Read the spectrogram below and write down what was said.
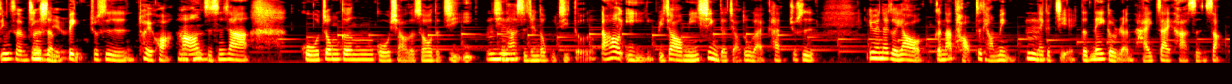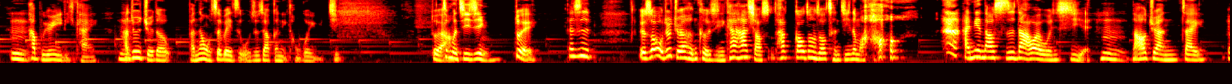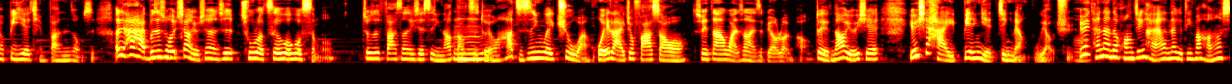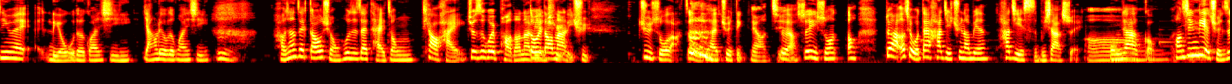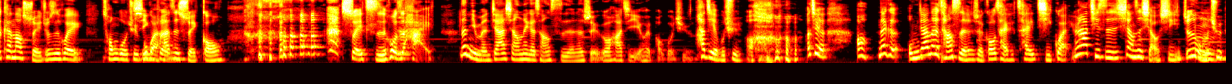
精神精神病就是退化，好像只剩下国中跟国小的时候的记忆，其他时间都不记得了。然后以比较迷信的角度来看，就是因为那个要跟他讨这条命，那个劫的那个人还在他身上，嗯，他不愿意离开，他就是觉得反正我这辈子我就是要跟你同归于尽。对啊，这么激进，对。但是有时候我就觉得很可惜，你看他小时他高中的时候成绩那么好。还念到师大外文系，哎，嗯，然后居然在要毕业前发生这种事，而且他还不是说像有些人是出了车祸或什么，就是发生了一些事情，然后导致退化，他只是因为去玩回来就发烧哦，所以大家晚上还是不要乱跑。对，然后有一些有一些海边也尽量不要去，因为台南的黄金海岸那个地方好像是因为流的关系，洋流的关系，嗯，好像在高雄或者在台中跳海，就是会跑到那都会到那里去。据说啦，这我不太确定。了解。对啊，所以说哦，对啊，而且我带哈吉去那边，哈吉也死不下水。哦。我们家的狗黄金猎犬是看到水就是会冲过去，不管它是水沟、水池或者海。那你们家乡那个常死人的水沟，哈吉也会跑过去？哈吉也不去。哦。而且哦，那个我们家那个常死人水沟才才奇怪，因为它其实像是小溪，就是我们去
